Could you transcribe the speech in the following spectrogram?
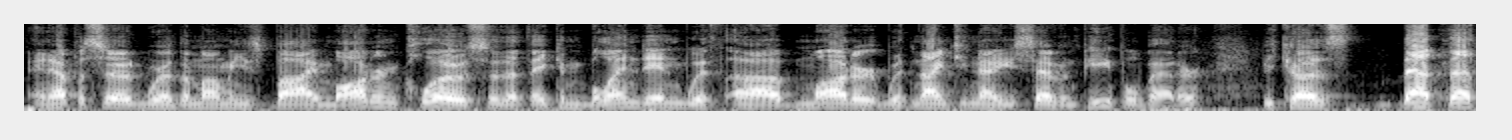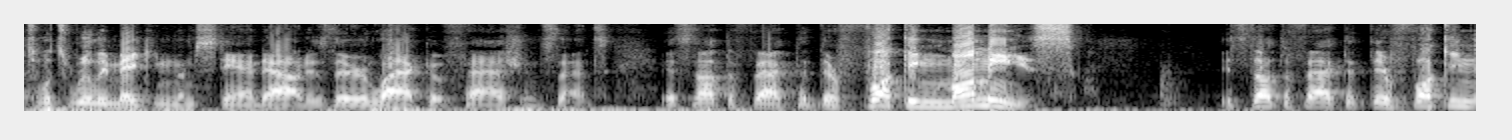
An episode where the mummies buy modern clothes so that they can blend in with uh, modern with 1997 people better, because that that's what's really making them stand out is their lack of fashion sense. It's not the fact that they're fucking mummies. It's not the fact that they're fucking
